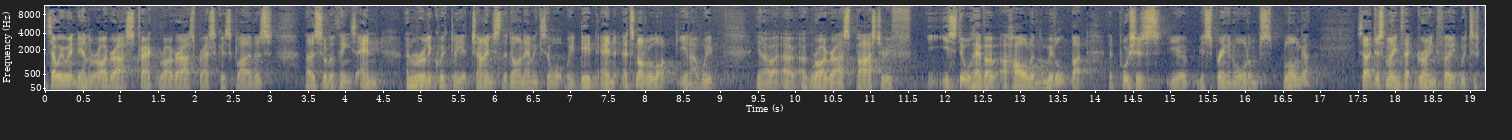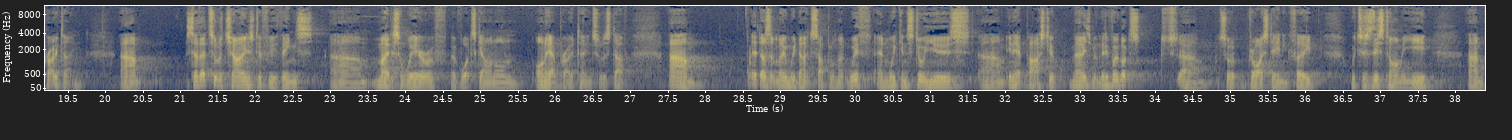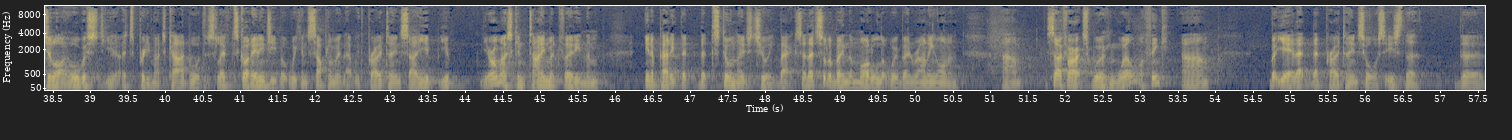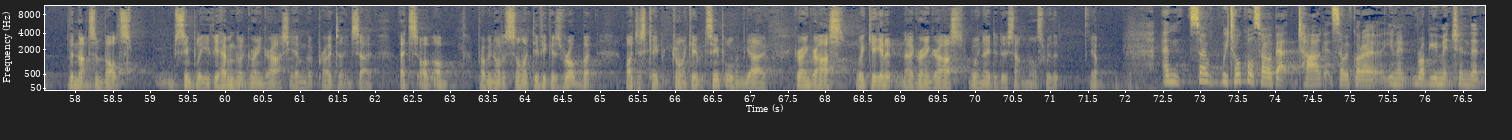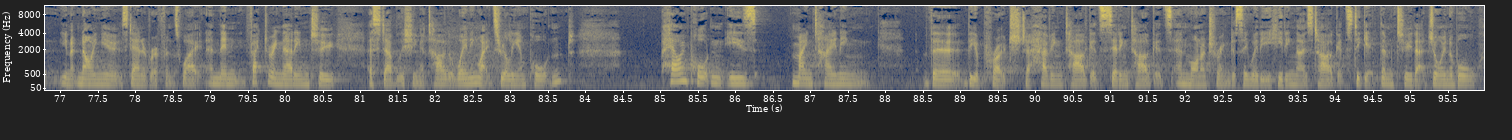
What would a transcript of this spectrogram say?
so we went down the ryegrass track, ryegrass, brassicas, clovers, those sort of things, and and really quickly it changed the dynamics of what we did. And it's not a lot, you know. We, you know, a, a ryegrass pasture if you still have a, a, hole in the middle, but it pushes your, your spring and autumns longer. So it just means that green feed, which is protein. Um, so that sort of changed a few things, um, made us aware of, of what's going on on our protein sort of stuff. Um, it doesn't mean we don't supplement with, and we can still use um, in our pasture management that if we've got um, sort of dry standing feed, which is this time of year, um, July, August, you know, it's pretty much cardboard that's left. It's got energy, but we can supplement that with protein. So you, you, you're almost containment feeding them in a paddock that, that still needs chewing back. So that's sort of been the model that we've been running on, and um, so far it's working well, I think. Um, but yeah, that, that protein source is the the the nuts and bolts. Simply, if you haven't got green grass, you haven't got protein. So that's I, I'm probably not as scientific as Rob, but I just keep try and keep it simple and go green grass. We're kicking it. No green grass. We need to do something else with it. Yep. And so we talk also about targets. So we've got a, you know, Rob, you mentioned that, you know, knowing your standard reference weight and then factoring that into establishing a target weaning weight is really important. How important is maintaining the the approach to having targets, setting targets, and monitoring to see whether you're hitting those targets to get them to that joinable,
